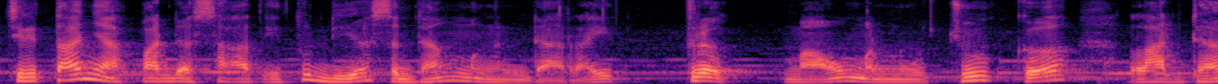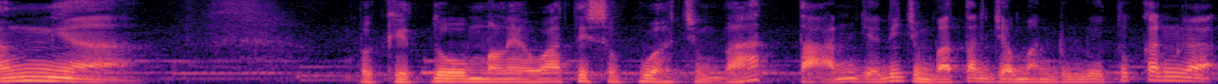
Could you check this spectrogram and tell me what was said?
Ceritanya pada saat itu dia sedang mengendarai truk mau menuju ke ladangnya begitu melewati sebuah jembatan jadi jembatan zaman dulu itu kan nggak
